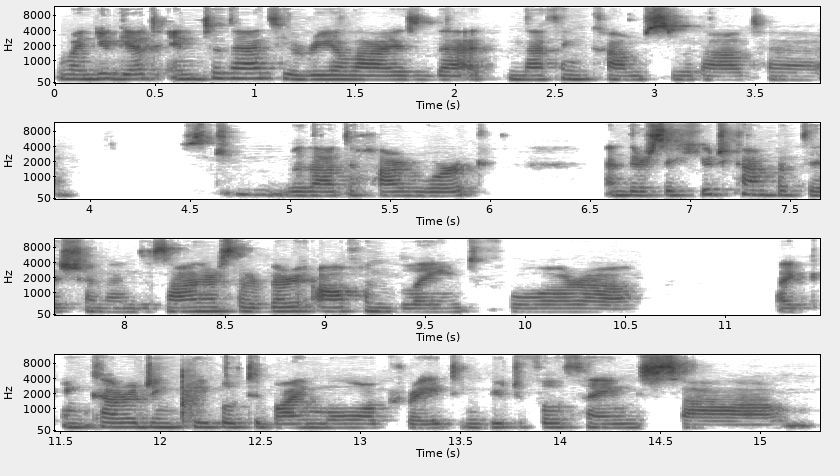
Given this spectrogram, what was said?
when you get into that, you realize that nothing comes without uh, without the hard work, and there's a huge competition, and designers are very often blamed for like encouraging people to buy more, creating beautiful things, um,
